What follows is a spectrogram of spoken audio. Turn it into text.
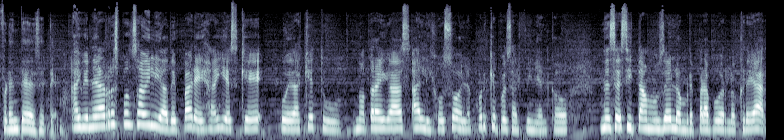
frente a ese tema? Ahí viene la responsabilidad de pareja y es que pueda que tú no traigas al hijo sola, porque pues al fin y al cabo necesitamos del hombre para poderlo crear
